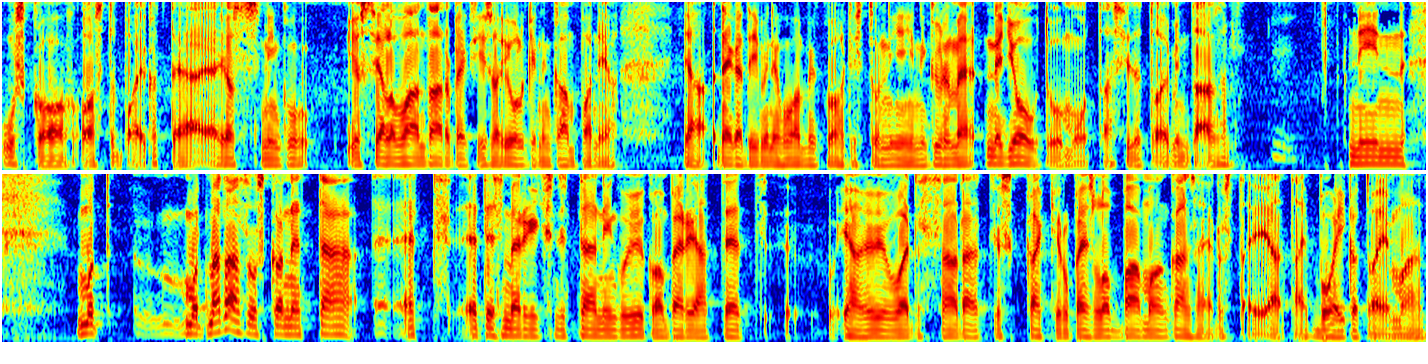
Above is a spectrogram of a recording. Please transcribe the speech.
uskoo ostopoikotteja ja jos, niin kuin, jos siellä on vaan tarpeeksi iso julkinen kampanja ja negatiivinen huomio kohdistuu niihin, niin kyllä me, ne joutuu muuttaa sitä toimintaansa. Mm. Niin, mutta mut mä taas uskon, että et, et esimerkiksi nyt nämä niin YK-periaatteet ihan hyvin voida saada, että jos kaikki rupeisi lobbaamaan kansanedustajia tai boikotoimaan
